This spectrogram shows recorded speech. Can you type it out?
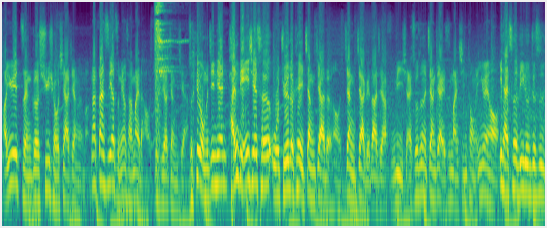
啊，因为整个需需求下降了嘛。那但是要怎么样才卖得好，就是要降价。所以我们今天盘点一些车，我觉得可以降价的哦，降价给大家福利一下。哎，说真的，降价也是蛮心痛的，因为哈一台车利润就是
